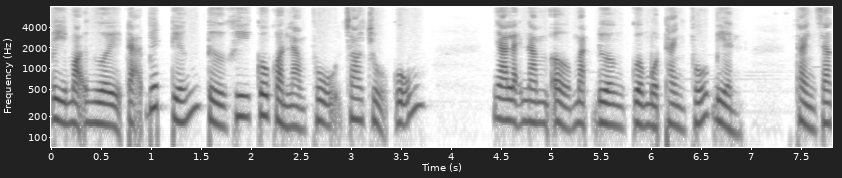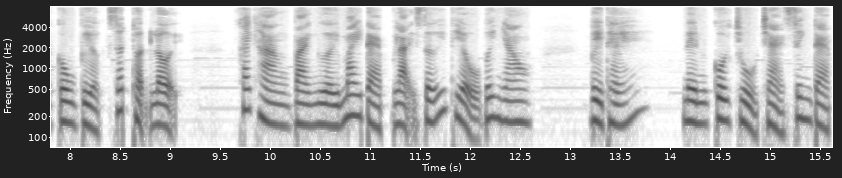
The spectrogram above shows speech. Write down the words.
vì mọi người đã biết tiếng từ khi cô còn làm phụ cho chủ cũ. Nhà lại nằm ở mặt đường của một thành phố biển, thành ra công việc rất thuận lợi. Khách hàng vài người may đẹp lại giới thiệu với nhau. Vì thế nên cô chủ trẻ xinh đẹp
